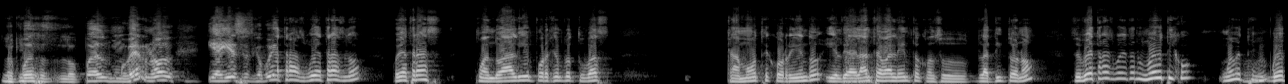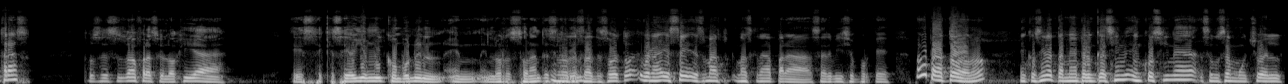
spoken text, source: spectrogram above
Lo lo, puedes, lo puedes mover, ¿no? Y ahí es, es que voy atrás, voy atrás, ¿no? Voy atrás. Cuando alguien, por ejemplo, tú vas camote corriendo y el de adelante va lento con su platito, ¿no? Dice, voy atrás, voy atrás, muévete, hijo, muévete, voy atrás. Entonces es una fraseología este, que se oye muy común en, en- en los restaurantes. En los restaurantes, sobre todo, bueno, ese es más, más que nada para servicio, porque, bueno, para todo, ¿no? En cocina también, pero en cocina, en cocina se usa mucho el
